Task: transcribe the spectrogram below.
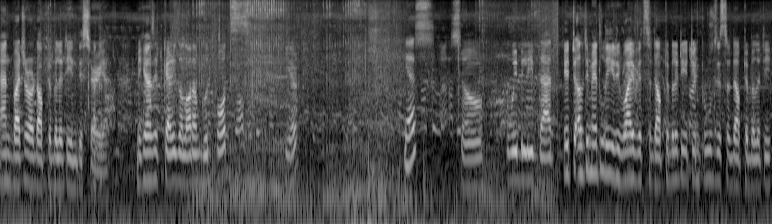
and better adaptability in this area because it carries a lot of good pods here. Yes. So we believe that it ultimately revives its adaptability, it improves its adaptability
